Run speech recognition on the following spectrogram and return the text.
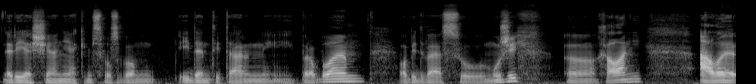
riešia nejakým spôsobom identitárny problém. Obidvaja sú muži, e, chalani, ale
